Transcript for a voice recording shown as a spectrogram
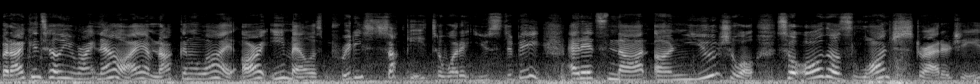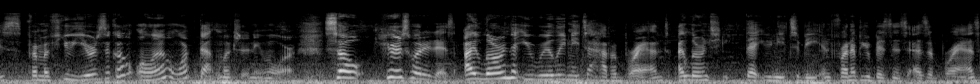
But I can tell you right now, I am not going to lie. Our email is pretty sucky to what it used to be. And it's not unusual. So all those launch strategies from a few years ago, well, they don't work that much anymore. So here's what it is. I learned that you really need to have a brand. I learned that you need to be in front of your business as a brand.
